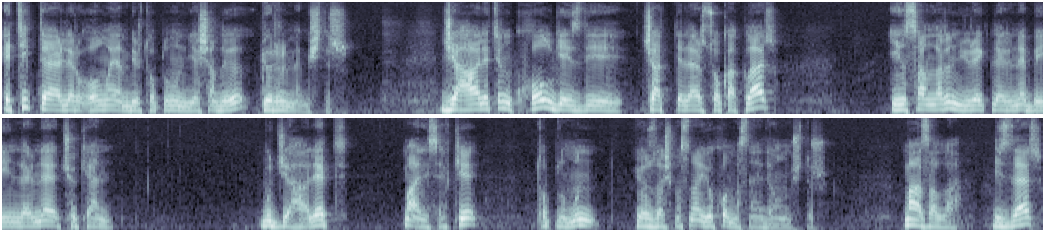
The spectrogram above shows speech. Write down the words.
Etik değerleri olmayan bir toplumun yaşadığı görülmemiştir. Cehaletin kol gezdiği caddeler, sokaklar insanların yüreklerine, beyinlerine çöken bu cehalet maalesef ki toplumun yozlaşmasına, yok olmasına neden olmuştur. Maazallah bizler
